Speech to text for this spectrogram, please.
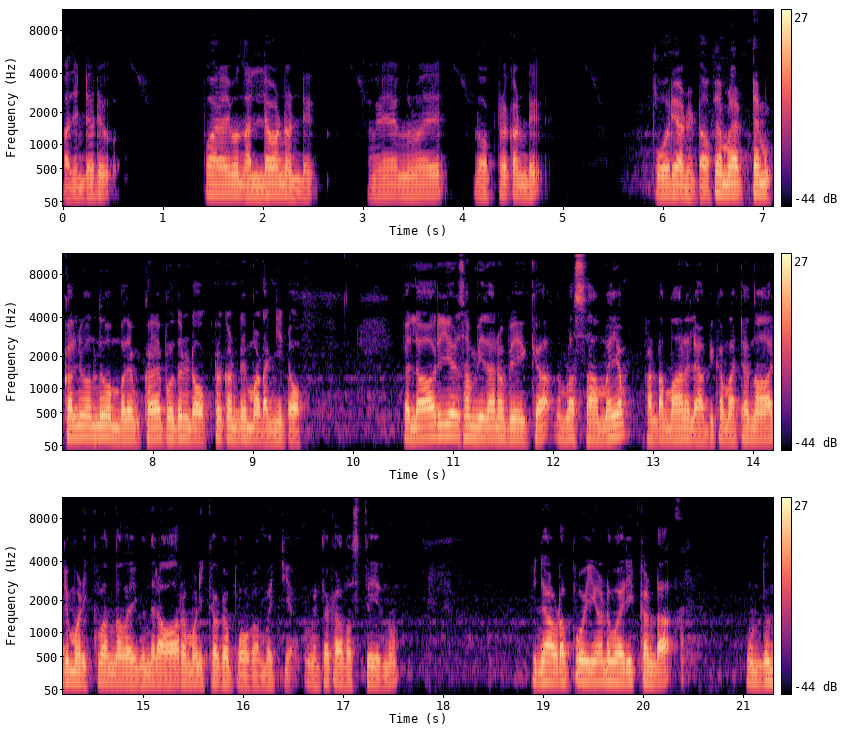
അതിന്റെ ഒരു പോരായ്മ നല്ലവണ്ണം ഉണ്ട്. അങ്ങനെ ഞങ്ങൾ ഡോക്ടറെ കണ്ട് പോരുകയാണ് കേട്ടോ നമ്മൾ എട്ടേ മുക്കാലിന് വന്ന് ഒമ്പതേ മുക്കാലായപ്പോൾ തന്നെ ഡോക്ടറെ കണ്ട് മടങ്ങിട്ടോ അപ്പോൾ എല്ലാവരും ഈ ഒരു സംവിധാനം ഉപയോഗിക്കുക. നമ്മളെ സമയം കണ്ടമാനം ലാഭിക്കാം. മറ്റേ നാല് മണിക്ക് വന്ന വൈകുന്നേരം ആറ് മണിക്കൊക്കെ പോകാൻ പറ്റിയ അങ്ങനത്തെ ഒക്കെ അവസ്ഥയായിരുന്നു. പിന്നെ അവിടെ പോയി കണ്ട് വരിക്കണ്ട ഉന്തും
